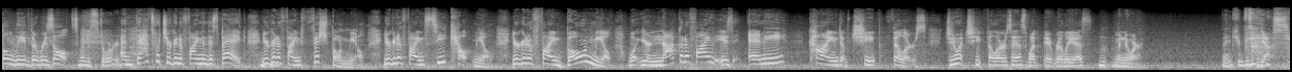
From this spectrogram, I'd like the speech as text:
believe the results. What a story. And that's what you're gonna find in this bag. You're mm -hmm. gonna find fish bone meal. You're gonna find sea kelp meal. You're gonna find bone meal. What you're not gonna find is any kind of cheap fillers. Do you know what cheap fillers is? What it really is? Mm -mm. Manure. Thank you for that. Yes.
